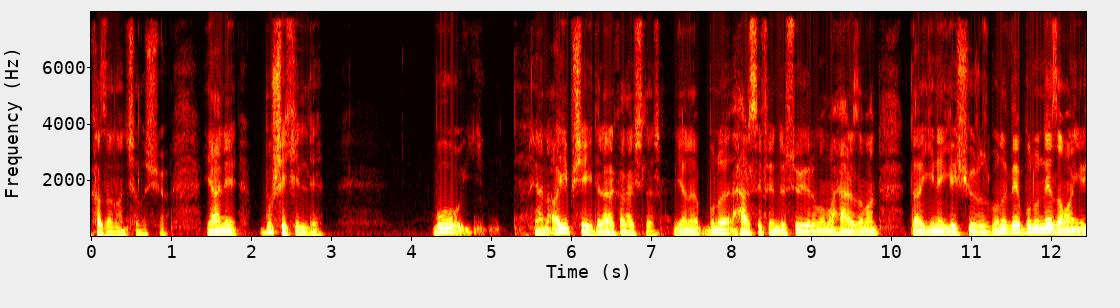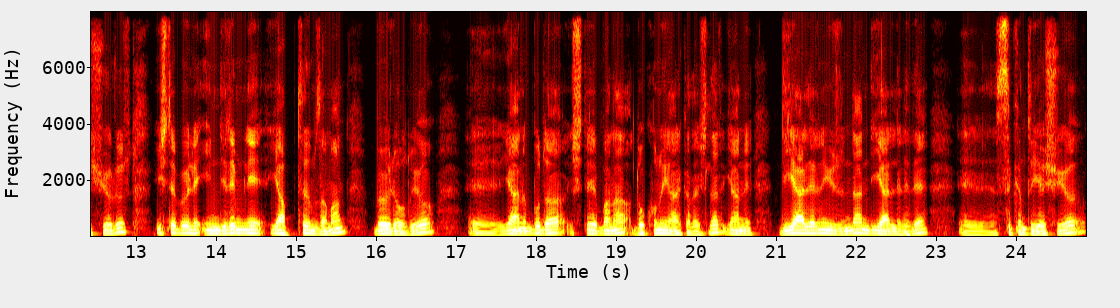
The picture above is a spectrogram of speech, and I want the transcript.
kazanan çalışıyor. Yani bu şekilde bu yani ayıp şeydir arkadaşlar. Yani bunu her seferinde söylüyorum ama her zaman da yine yaşıyoruz bunu ve bunu ne zaman yaşıyoruz? İşte böyle indirimli yaptığım zaman böyle oluyor. Ee, yani bu da işte bana dokunuyor arkadaşlar. Yani diğerlerinin yüzünden diğerleri de e, sıkıntı yaşıyor.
